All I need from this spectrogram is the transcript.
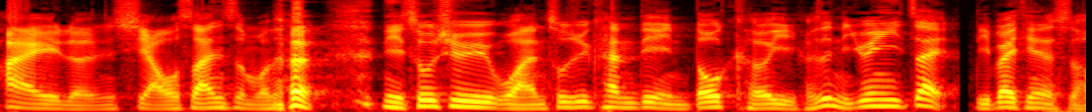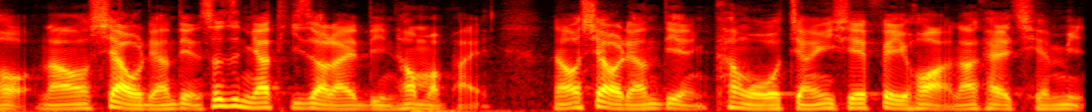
爱人、小三什么的，你出去玩、出去看电影都可以。可是你愿意在礼拜天的时候，然后下午两点，甚至你要提早来领号码牌，然后下午两点看我讲一些废话，然后开始签名。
